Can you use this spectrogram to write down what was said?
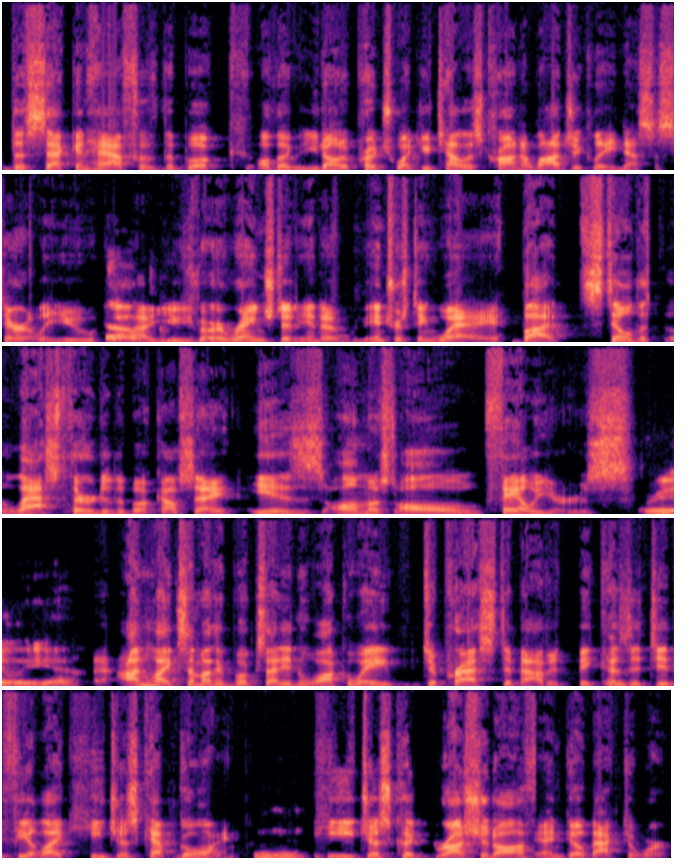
the second half of the book, although you don't approach what you tell us chronologically necessarily, you No. uh, you've arranged it in an interesting way. But still, the last third of the book, I'll say, is almost all failures. Really, yeah. Unlike some other books, I didn't walk away depressed about it because it did feel like he just kept going. Mhm. He just could brush it off and go back to work.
